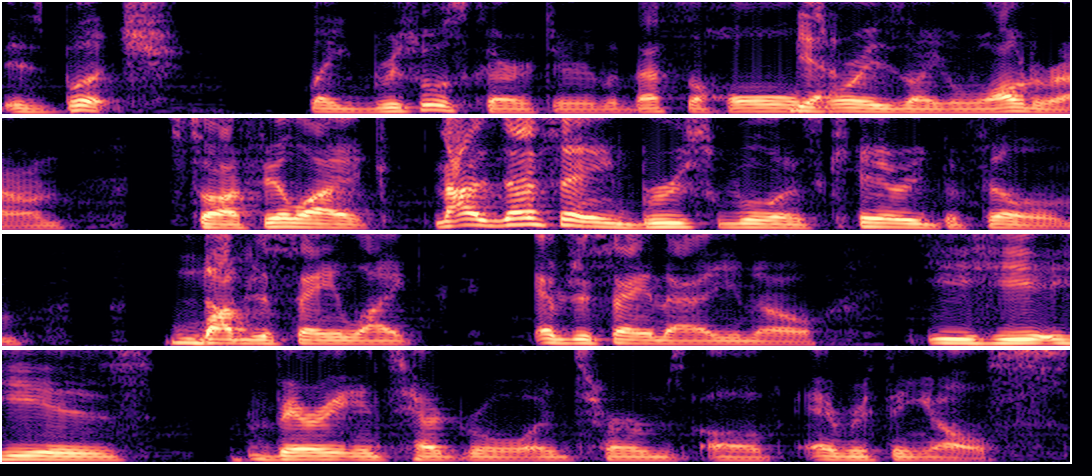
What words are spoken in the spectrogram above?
is butch like bruce willis character like that's the whole Yeah. story is like revolved around so i feel like not not saying bruce willis carried the film but I'm just saying, like, I'm just saying that you know he he he is very integral in terms of everything else.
